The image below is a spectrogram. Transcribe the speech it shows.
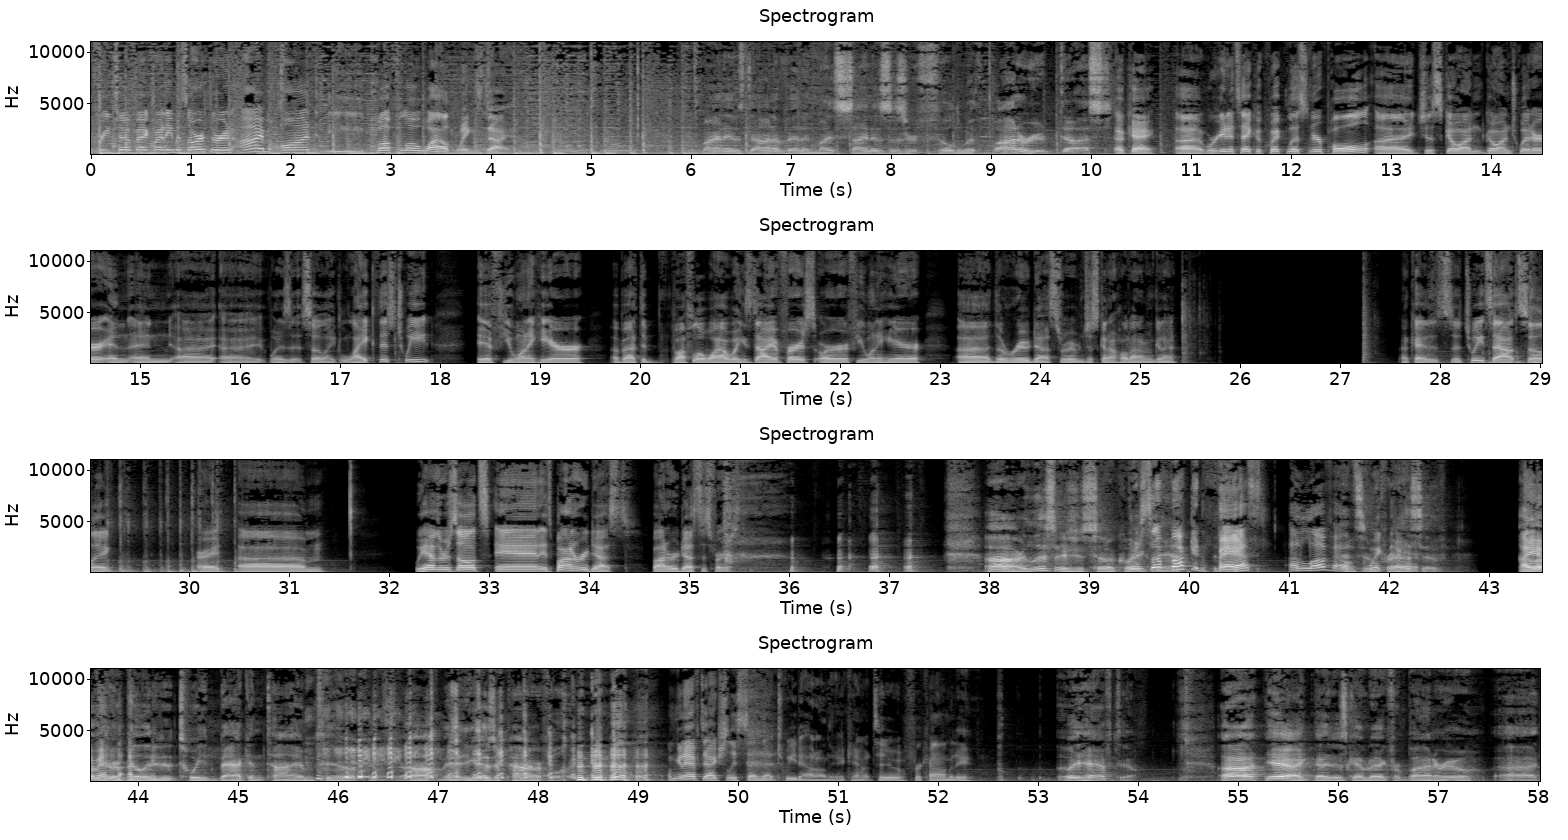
Radio Free Tote Bag. My name is Arthur, and I'm on the Buffalo Wild Wings diet. My name is Donovan, and my sinuses are filled with Bonnaroo dust. Okay, uh, we're gonna take a quick listener poll. Uh, just go on go on Twitter and and uh, uh, what is it? So like like this tweet if you want to hear about the Buffalo Wild Wings diet first, or if you want to hear uh, the Roo dust. We're just gonna hold on. I'm gonna. Okay, this the tweet's out. So like, all right, um, we have the results, and it's Bonnaroo dust. Bonnaroo dust is first. Oh, our listeners are so quick. They're so man. fucking fast. I love how It's quick they are. impressive. I I, love their ability to tweet back in time too. Oh man, you guys are powerful. I'm gonna have to actually send that tweet out on the account too for comedy. we have to. Uh, yeah, I, I just got back from Bonnaroo. Uh,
